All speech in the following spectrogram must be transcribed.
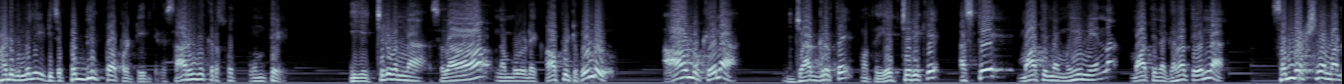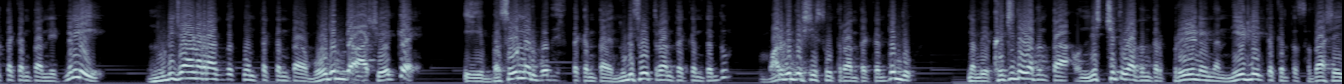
ಆಡಿದ ಮೇಲೆ it is a public property ಅಂತೇಳಿ, ಸಾರ್ವಜನಿಕರ ಸ್ವತ್ತು ಅಂತೇಳಿ. ಈ ಎಚ್ಚರವನ್ನ ಸದಾ ನಮ್ಮೊಳಗಡೆ ಕಾಪಿಟ್ಟುಕೊಂಡು ಆ ಮುಖೇನ ಜಾಗ್ರತೆ ಮತ್ತು ಎಚ್ಚರಿಕೆ ಅಷ್ಟೇ ಮಾತಿನ ಮಹಿಮೆಯನ್ನ, ಮಾತಿನ ಘನತೆಯನ್ನ ಸಂರಕ್ಷಣೆ ಮಾಡ್ತಕ್ಕಂಥ ನಿಟ್ಟಿನಲ್ಲಿ ನುಡಿಜಾಣರಾಗಬೇಕು ಅಂತಕ್ಕಂಥ ಬಹುದೊಡ್ಡ ಆಶಯಕ್ಕೆ ಈ ಬಸವಣ್ಣರು ಬೋಧಿಸತಕ್ಕಂಥ ನುಡಿಸೂತ್ರ ಅಂತಕ್ಕಂಥದ್ದು, ಮಾರ್ಗದರ್ಶಿ ಸೂತ್ರ ಅಂತಕ್ಕಂಥದ್ದು ನಮಗೆ ಖಚಿತವಾದಂತಹ ಒಂದು ನಿಶ್ಚಿತವಾದಂತ ಪ್ರೇರಣೆಯನ್ನ ನೀಡಲಿ ಅಂತಕ್ಕಂಥ ಸದಾಶಯ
